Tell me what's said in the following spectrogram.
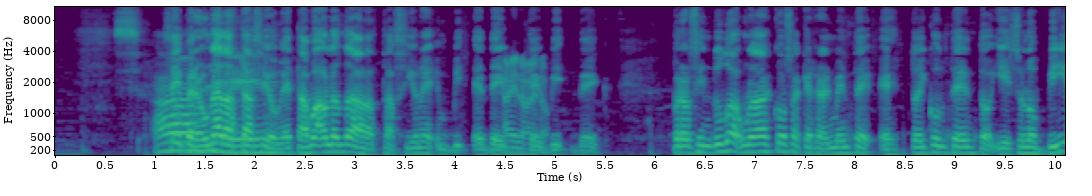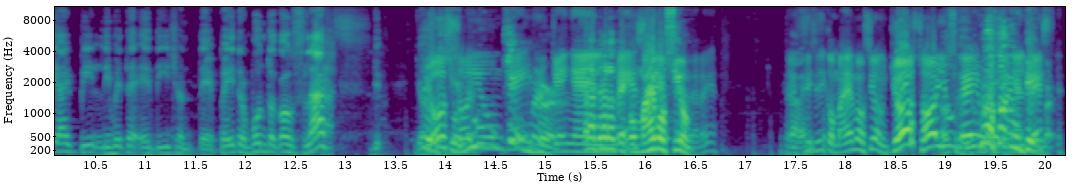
sí, pero una adaptación. Estamos hablando de adaptaciones eh, de, de, pero sin duda, una de las cosas que realmente estoy contento y son los VIP Limited Edition de patreon.com slash. Yo, soy un gamer, que en el espérate, espérate, con más emoción. Sí, sí, con más emoción. Yo soy un gamer. Yo soy un gamer.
